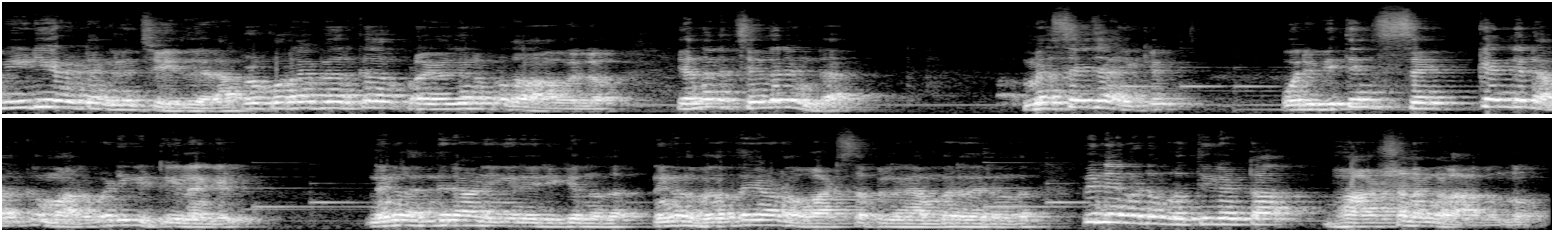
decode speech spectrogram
വീഡിയോ ആയിട്ടെങ്കിലും ചെയ്തു തരാം. അപ്പോൾ കുറേ പേർക്ക് പ്രയോജനപ്രദമാവുമല്ലോ. എന്നാൽ ചിലരുണ്ട് മെസ്സേജ് അയക്കും. ഒരു വിത്തിൻ സെക്കൻഡിൽ അവർക്ക് മറുപടി കിട്ടിയില്ലെങ്കിൽ നിങ്ങൾ എന്തിനാണ് ഇങ്ങനെ ഇരിക്കുന്നത്? നിങ്ങൾ വെറുതെയാണോ വാട്സപ്പിൽ നമ്പർ തരുന്നത്? പിന്നെ അങ്ങോട്ട് വൃത്തികെട്ട ഭാഷണങ്ങളാകുന്നു.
